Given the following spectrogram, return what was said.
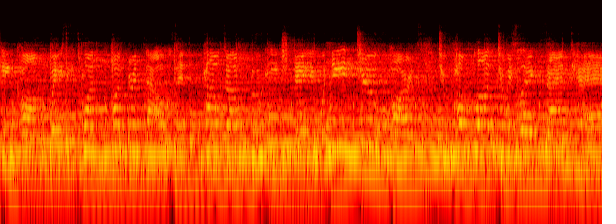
King Kong weighs. It's 100,000 pounds of food each day. Would need two hearts to pump blood to his legs and head.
